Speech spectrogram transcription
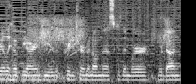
Really hope the RNG isn't predetermined on this, because then we're we're done.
